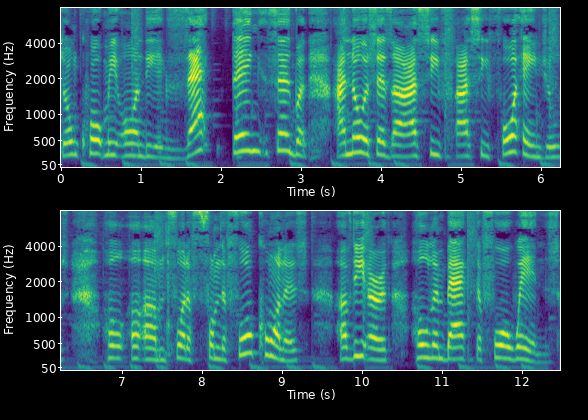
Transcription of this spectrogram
don't quote me on the exact thing it says, but I know it says uh, I see I see four angels hold, uh, um for the from the four corners of the earth holding back the four winds.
